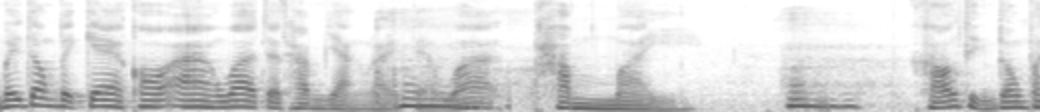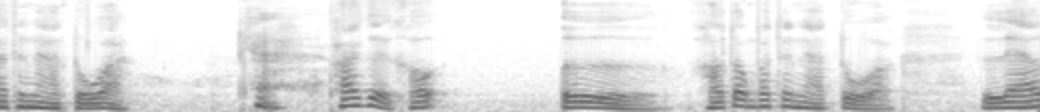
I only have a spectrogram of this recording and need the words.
ไม่ต้องไปแก้ข้ออ้างว่าจะทำอย่างไร แต่ว่าทำไมเขาถึงต้องพัฒนาตัวค่ะถ้าเกิดเขา เออ เขาต้องพัฒนาตัว แล้ว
